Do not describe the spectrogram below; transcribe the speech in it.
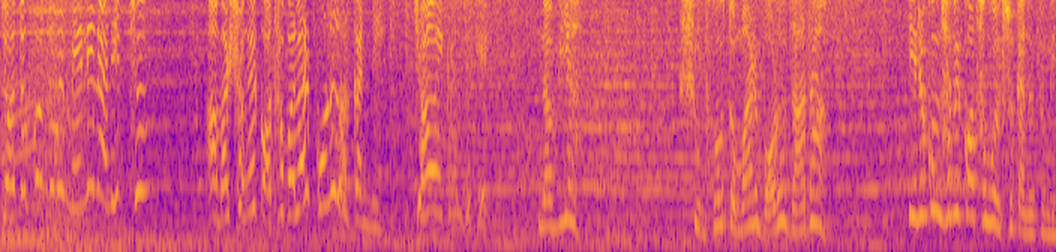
যতক্ষণ তুমি মেনে না নিচ্ছ আমার সঙ্গে কথা বলার কোনো দরকার নেই। যাও এখান থেকে। নাভিয়া শুভ তোমার বড় দাদা। এরকম ভাবে কথা বলছো কেন তুমি?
